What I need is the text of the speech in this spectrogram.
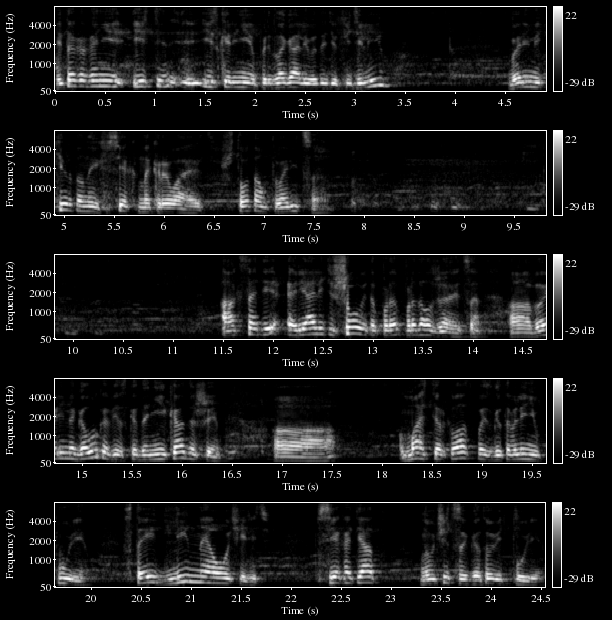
И так как они истин, искренне предлагали вот эти фитили, во время киртана их всех накрывает. Что там творится? А, кстати, реалити-шоу это продолжается. А, во время Галукавес, когда не Икадыши, а, мастер-класс по изготовлению пури, стоит длинная очередь. Все хотят научиться готовить пури.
